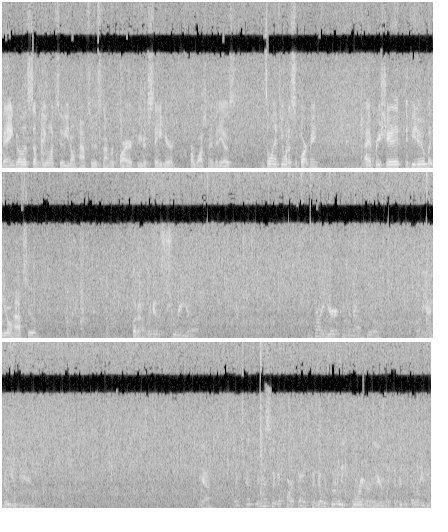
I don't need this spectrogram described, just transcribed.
Can do all this stuff if you want to. You don't have to. It's not required for you to stay here or watch my videos. It's only if you want to support me. I appreciate it if you do, but you don't have to. But uh, look at this tree, y'all. You can probably hear it coming down too. I mean, I know you can. Yeah. Like, and, and this is the good part though, because it was literally pouring earlier. Like the visibility was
